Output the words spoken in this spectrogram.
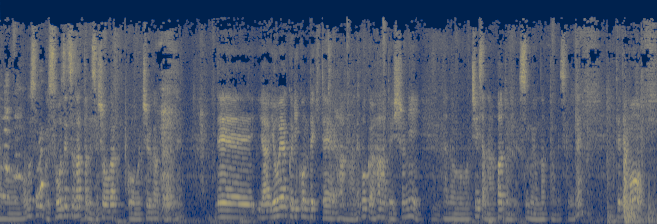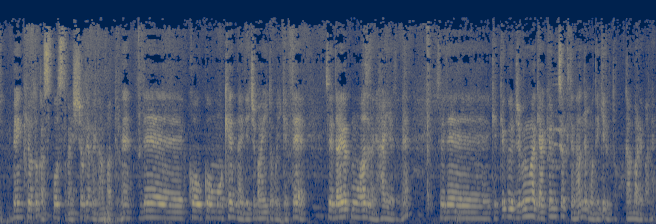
あのものすごく壮絶だったんですよ小学校中学校ねでやようやく離婚できて母がね僕は母と一緒にあの小さなアパートに住むようになったんですけどね。ででも勉強とかスポーツとか一生懸命頑張ってね。で高校も県内で一番いいとこ行けてそれで大学も早稲田に入れてね。それで結局自分は逆境に強くて何でもできると頑張ればね。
